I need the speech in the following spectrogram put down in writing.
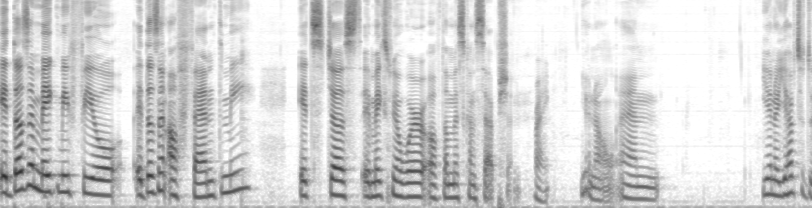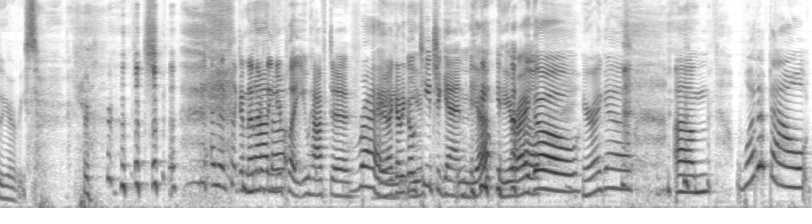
It doesn't make me feel, it doesn't offend me. it's just it makes me aware of the misconception, Right. you know, and you know you have to do your research. And that's like another Not thing you a- play. You have to. Right. I got to go You- teach again. Yep, here I go. Here I go. um, what about?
